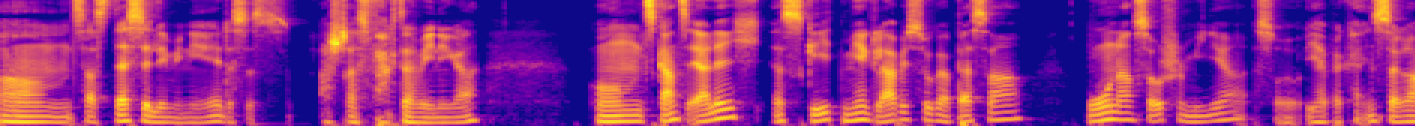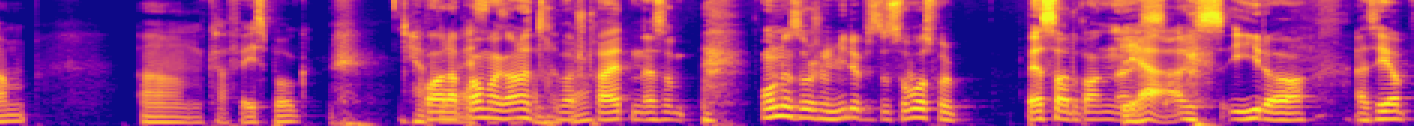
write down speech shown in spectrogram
Ähm, das heißt, ich, das ist ein Stressfaktor weniger. Und ganz ehrlich, es geht mir, glaube ich, sogar besser ohne Social Media. Also, ich habe ja kein Instagram, ähm, kein Facebook. Boah, da brauchen wir gar nicht drüber da. streiten. Also, ohne Social Media bist du sowas voll besser dran als, Ja. als jeder. Also, ich habe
